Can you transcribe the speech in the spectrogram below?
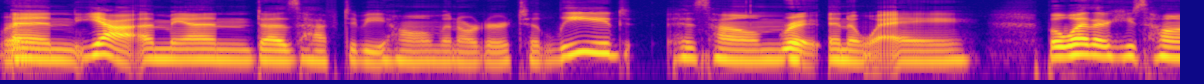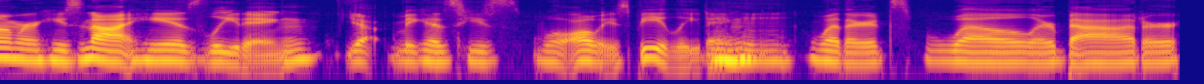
Right. And yeah, a man does have to be home in order to lead his home Right. in a way. But whether he's home or he's not, he is leading. Yeah. Because he's will always be leading, Mhm. whether it's well or bad or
